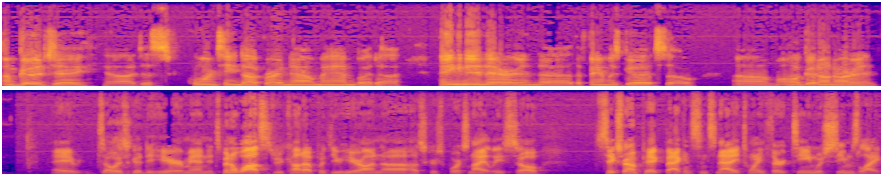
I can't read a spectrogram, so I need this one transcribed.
I'm good, Jay. Uh, just quarantined up right now, man, but uh, hanging in there, and uh, the family's good, so um, all good on our end. Hey, it's always good to hear, man. It's been a while since we caught up with you here on uh, Husker Sports Nightly. So, six round pick back in Cincinnati 2013, which seems like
